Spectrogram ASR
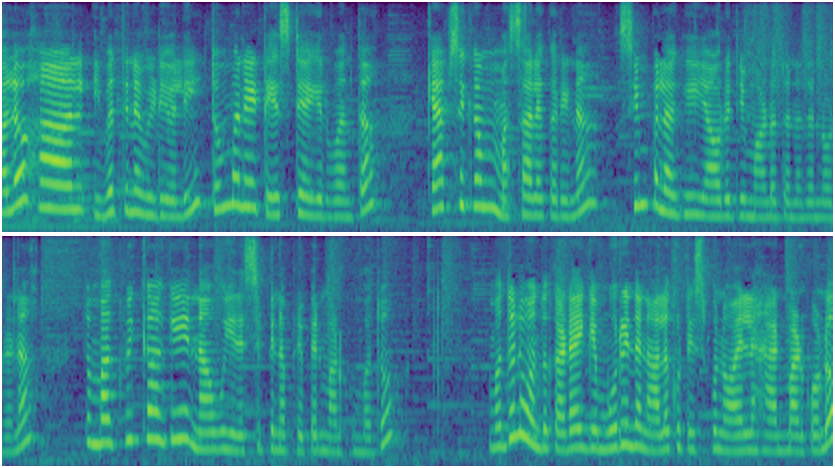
ಹಲೋ ಹಾಲ್. ಇವತ್ತಿನ ವಿಡಿಯೋಲಿ ತುಂಬಾ ಟೇಸ್ಟಿಯಾಗಿರುವಂಥ ಕ್ಯಾಪ್ಸಿಕಮ್ ಮಸಾಲೆ ಕರಿನ ಸಿಂಪಲಾಗಿ ಯಾವ ರೀತಿ ಮಾಡೋದು ಅನ್ನೋದನ್ನು ನೋಡೋಣ. ತುಂಬ ಕ್ವಿಕ್ಕಾಗಿ ನಾವು ಈ ರೆಸಿಪಿನ ಪ್ರಿಪೇರ್ ಮಾಡ್ಕೊಬೋದು. ಮೊದಲು ಒಂದು ಕಡಾಯಿಗೆ ಮೂರಿಂದ ನಾಲ್ಕು ಟೀ ಸ್ಪೂನ್ ಆಯಿಲ್ನ ಆ್ಯಡ್ ಮಾಡಿಕೊಂಡು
